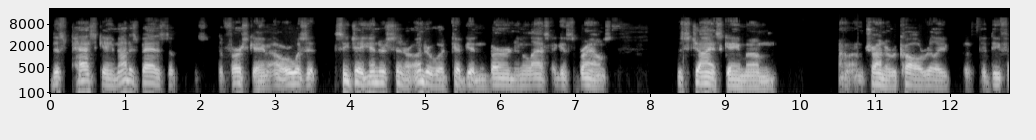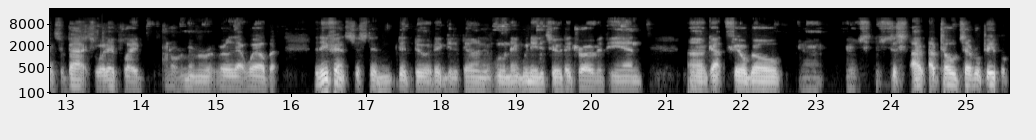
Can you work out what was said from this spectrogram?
this past game. Not as bad as the the first game, or was it C.J. Henderson or Underwood kept getting burned in the last against the Browns? This Giants game, um, I'm trying to recall really the, defensive backs where they played. I don't remember really that well, but the defense just didn't didn't do it. Didn't get it done when they, we needed to. They drove at the end, uh, got the field goal. Uh, it's, it's just I, I've told several people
